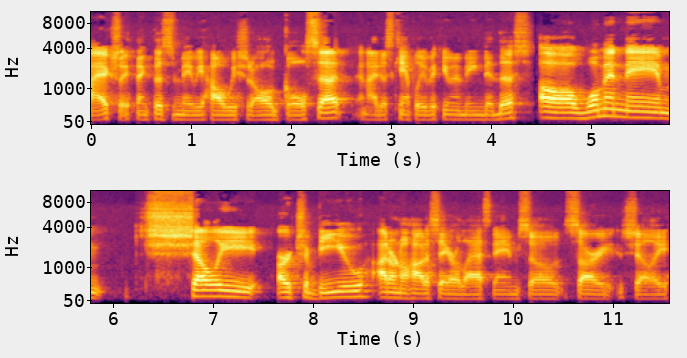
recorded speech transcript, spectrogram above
I actually think this is maybe how we should all goal set, and I just can't believe a human being did this. A woman named Shelly Archibiu. I don't know how to say her last name, so sorry, Shelly.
